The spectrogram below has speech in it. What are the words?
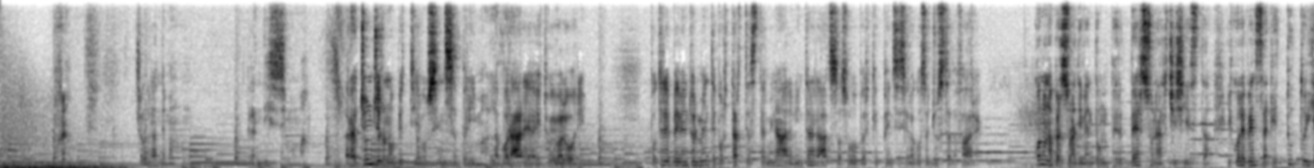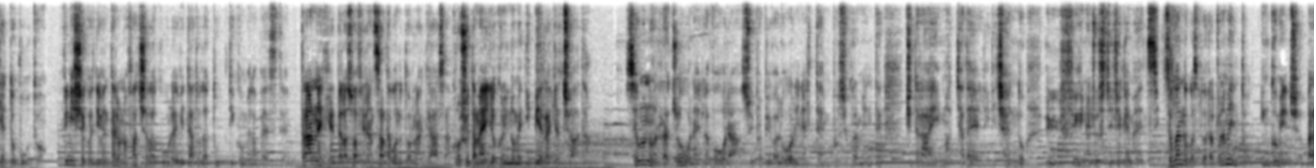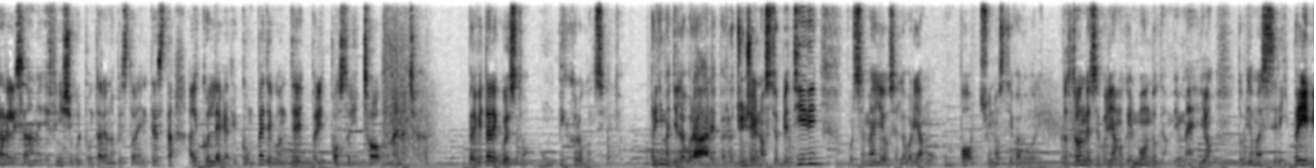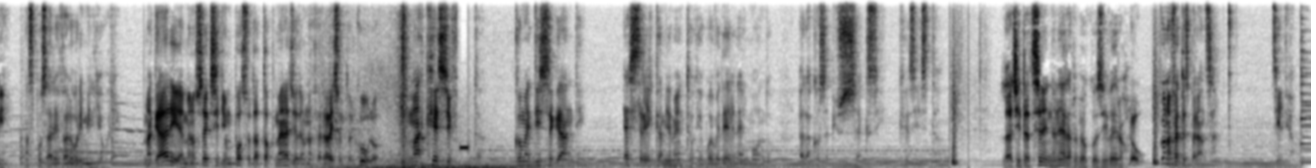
C'è un grande ma, grandissimo ma. Raggiungere un obiettivo senza prima lavorare ai tuoi valori potrebbe eventualmente portarti a sterminare un'intera razza solo perché pensi sia la cosa giusta da fare. Quando una persona diventa un perverso narcisista, il quale pensa che tutto gli è dovuto, finisce col diventare una faccia da culo evitato da tutti come la peste. Tranne che dalla sua fidanzata quando torna a casa, conosciuta meglio con il nome di birra ghiacciata. Se uno non ragiona e lavora sui propri valori nel tempo sicuramente citerà i Machiavelli dicendo il fine giustifica i mezzi. Seguendo questo ragionamento incomincia a barare l'esame e finisce col puntare una pistola in testa al collega che compete con te per il posto di top manager. Per evitare questo, un piccolo consiglio. Prima di lavorare per raggiungere i nostri obiettivi, forse è meglio se lavoriamo un po' sui nostri valori. D'altronde se vogliamo che il mondo cambi meglio, dobbiamo essere i primi a sposare valori migliori. Magari è meno sexy di un posto da top manager e una Ferrari sotto il culo. Ma che si f***a. Come disse Gandhi, essere il cambiamento che vuoi vedere nel mondo è la cosa più sexy che esista. La citazione non era proprio così, vero? No. Con affetto e speranza. Silvio.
